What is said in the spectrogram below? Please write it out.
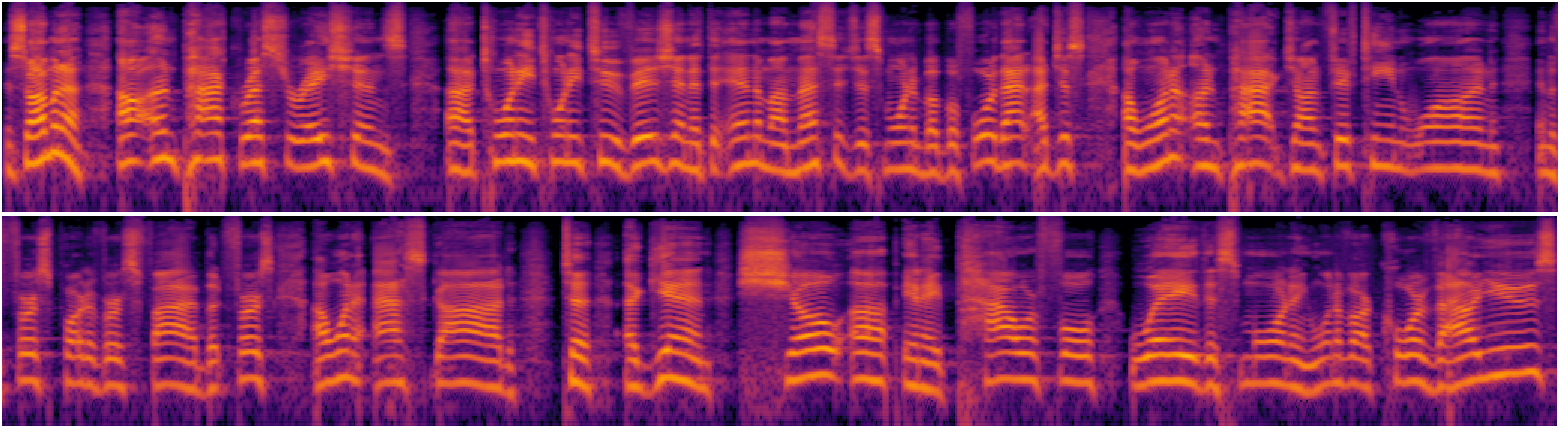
And so I'm going to I'll unpack restorations uh, 2022 vision at the end of my message this morning. But before that, I just I want to unpack John 15, 1 in the first part of verse 5. But first, I want to ask God to again show up in a powerful way this morning. One of our core values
